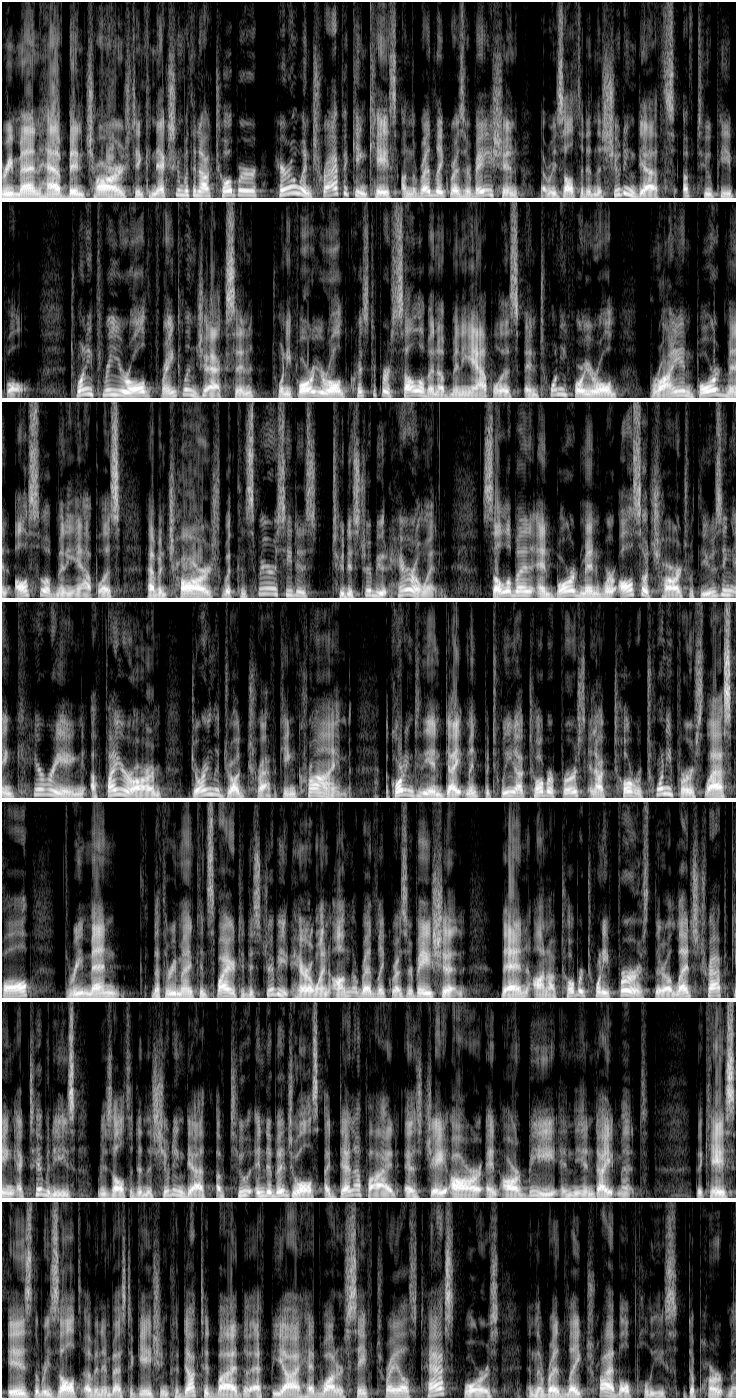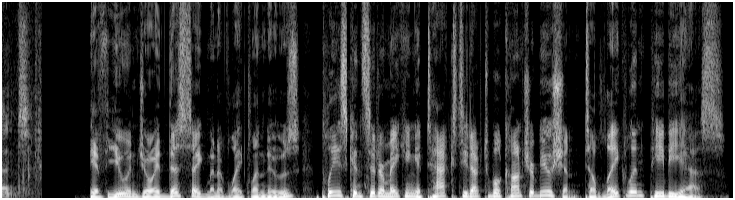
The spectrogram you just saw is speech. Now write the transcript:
Three men have been charged in connection with an October heroin trafficking case on the Red Lake Reservation that resulted in the shooting deaths of two people. 23-year-old Franklin Jackson, 24-year-old Christopher Sullivan of Minneapolis, and 24-year-old Brian Boardman, also of Minneapolis, have been charged with conspiracy to, to, distribute heroin. Sullivan and Boardman were also charged with using and carrying a firearm during the drug trafficking crime. According to the indictment, between October 1st and October 21st last fall, three men the three men conspired to distribute heroin on the Red Lake Reservation. Then, on October 21st, their alleged trafficking activities resulted in the shooting death of two individuals identified as JR and RB in the indictment. The case is the result of an investigation conducted by the FBI Headwaters Safe Trails Task Force and the Red Lake Tribal Police Department. If you enjoyed this segment of Lakeland News, please consider making a tax-deductible contribution to Lakeland PBS.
